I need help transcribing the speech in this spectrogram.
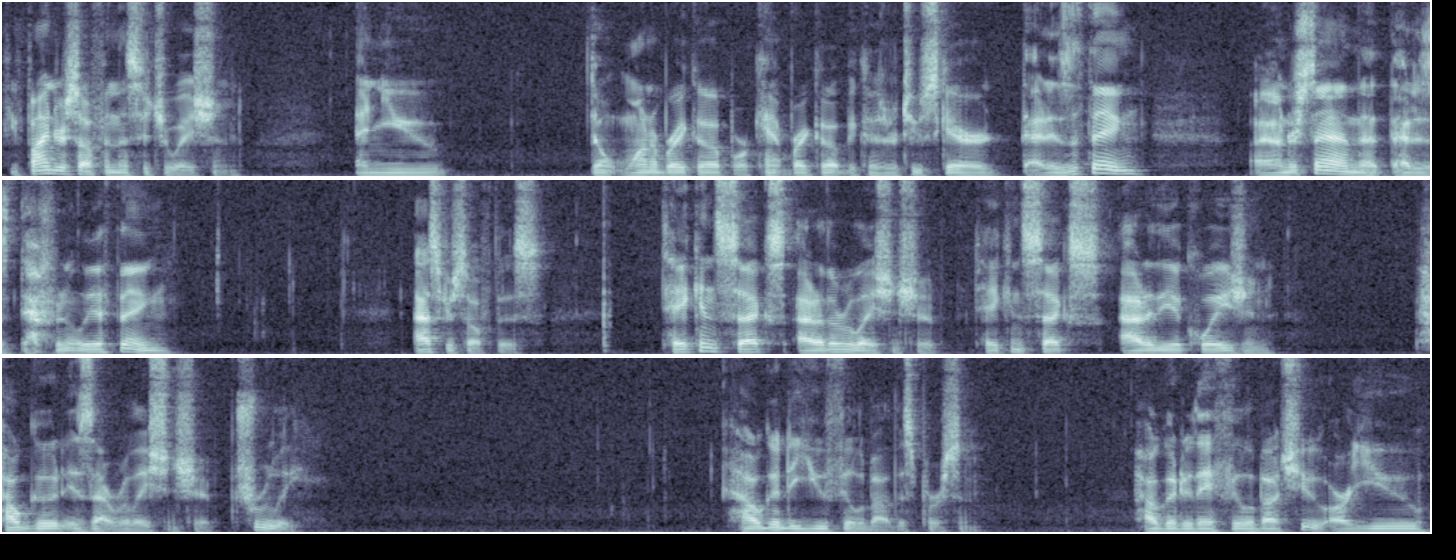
if you find yourself in this situation, and you don't want to break up or can't break up because you're too scared, that is a thing. I understand that that is definitely a thing. Ask yourself this taking sex out of the relationship, taking sex out of the equation, how good is that relationship? Truly. How good do you feel about this person? How good do they feel about you? Are you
